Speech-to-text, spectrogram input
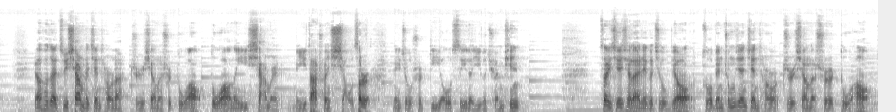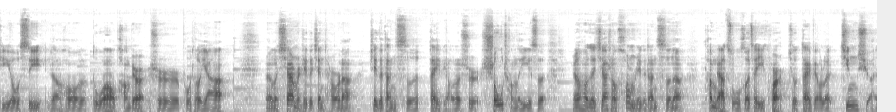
然后在最下面的箭头呢，指向的是杜奥，杜奥那一下面那一大串小字儿，那就是 DOC 的一个全拼。再接下来这个酒标左边中间箭头指向的是杜奥 DOC，然后杜奥旁边是葡萄牙。那么下面这个箭头呢，这个单词代表的是收成的意思，然后再加上后面这个单词呢，它们俩组合在一块儿就代表了精选。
